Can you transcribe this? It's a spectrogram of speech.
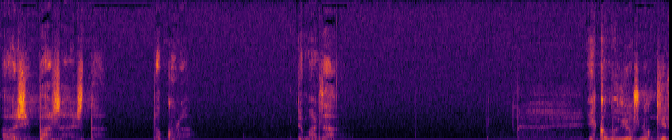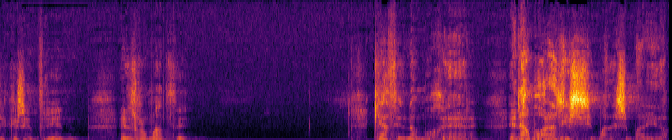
a ver si pasa esta locura de maldad. Y como Dios no quiere que se enfríen el romance, ¿qué hace una mujer enamoradísima de su marido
